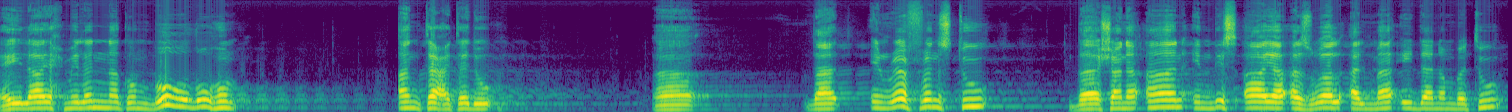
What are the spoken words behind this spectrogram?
أي لا يحملنكم بغضهم أن تعتدوا uh, that in reference to the Shana'an in this ayah as well, Al-Ma'idah number two,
